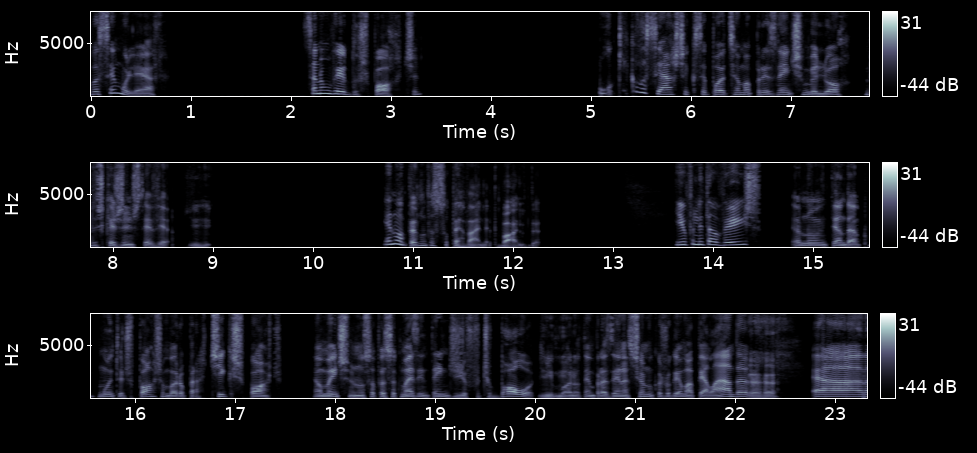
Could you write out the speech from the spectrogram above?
você é mulher, você não veio do esporte, por que, que você acha que você pode ser uma presidente melhor do que a gente teve? Uhum. Era uma pergunta super válida. Válida. E eu falei, talvez eu não entenda muito de esporte, embora eu pratique esporte. Realmente, eu não sou a pessoa que mais entende de futebol, Uhum. embora eu tenha prazer em assistir, eu nunca joguei uma pelada. Aham. Ah,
